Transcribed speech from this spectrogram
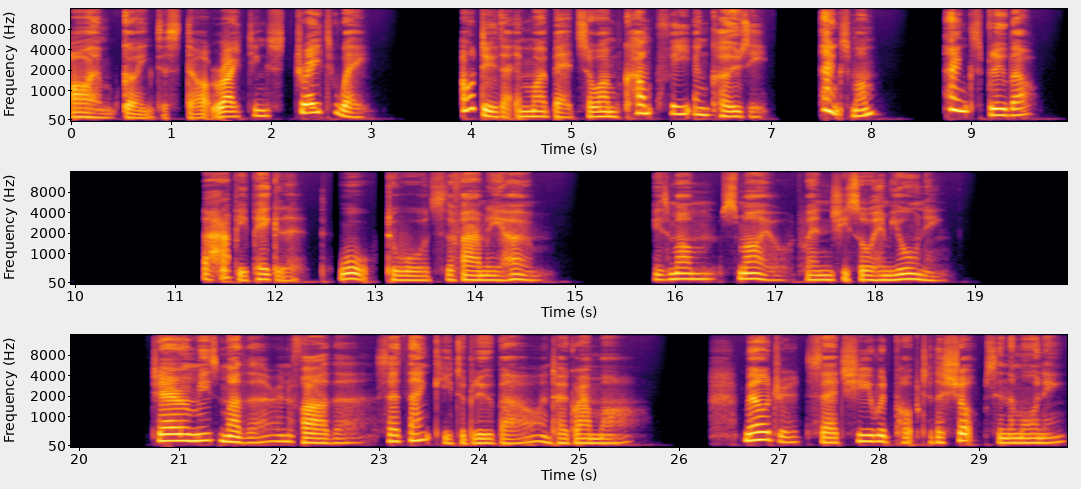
I'm going to start writing straight away. I'll do that in my bed so I'm comfy and cozy. Thanks, Mum. Thanks, Bluebell. The happy piglet walked towards the family home. His mum smiled when she saw him yawning. Jeremy's mother and father said thank you to Bluebell and her grandma Mildred said she would pop to the shops in the morning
